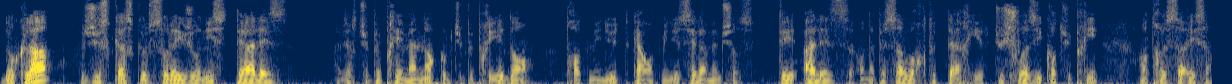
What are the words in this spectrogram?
Donc là, jusqu'à ce que le soleil jaunisse, tu es à l'aise. C'est-à-dire tu peux prier maintenant comme tu peux prier dans 30 minutes, 40 minutes, c'est la même chose. Tu es à l'aise. On appelle ça waqt ta'khir. Tu choisis quand tu pries entre ça et ça.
